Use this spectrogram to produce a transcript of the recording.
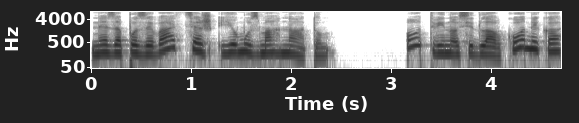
Не запозиваться ж йому з магнатом. От він осідлав коника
